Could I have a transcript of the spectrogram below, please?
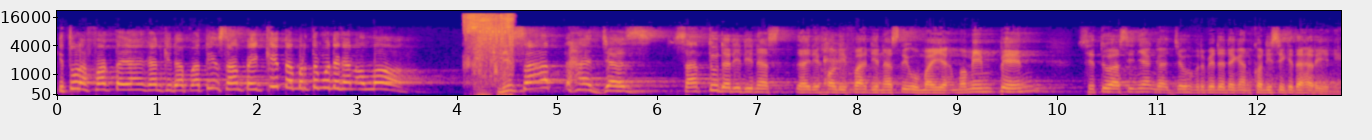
Itulah fakta yang akan kita dapati sampai kita bertemu dengan Allah Di saat Hajaz Satu dari dinas dari khalifah dinasti Umayyah memimpin Situasinya nggak jauh berbeda dengan kondisi kita hari ini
